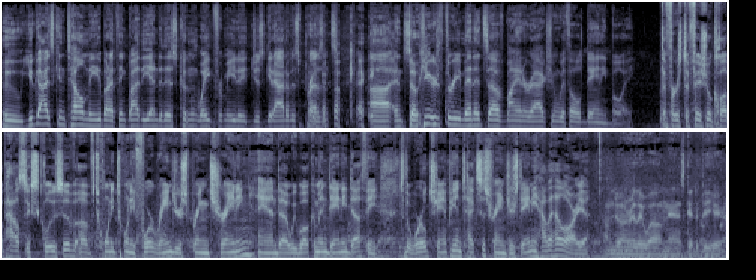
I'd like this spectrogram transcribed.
who you guys can tell me, but I think by the end of this, couldn't wait for me to just get out of his presence. okay. Uh, and so here's three minutes of my interaction with old Danny boy. The first official clubhouse exclusive of 2024 Ranger Spring Training, and uh, we welcome in Danny Duffy to the world champion Texas Rangers. Danny, how the hell are you? I'm doing really well, man. It's good to be here.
